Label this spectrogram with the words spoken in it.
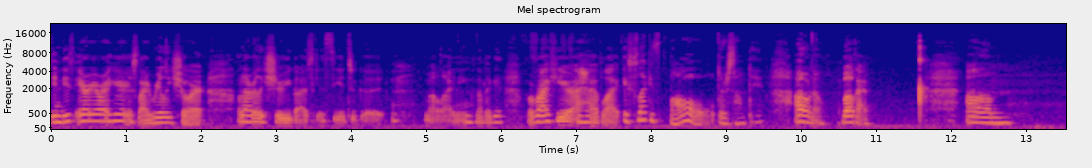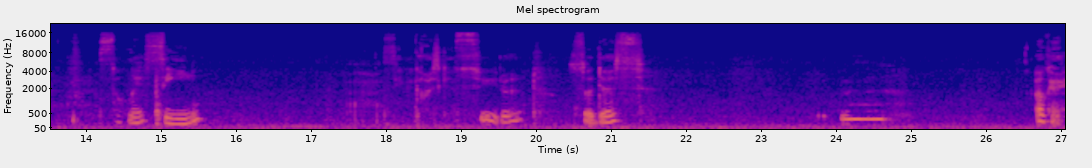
in this area right here it's like really short. I'm not really sure you guys can see it too good. My lighting's not that good. But right here I have like it's like it's bald or something. I don't know but okay. Um so let's see let's see if you guys so this mm, okay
